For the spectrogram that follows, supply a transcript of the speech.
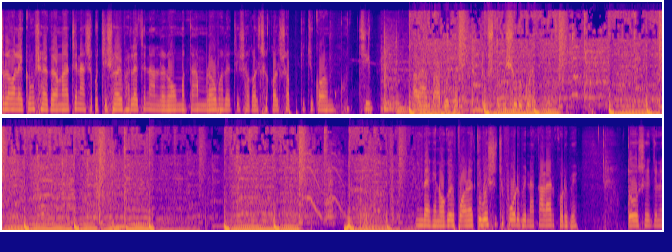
আসসালামু আলাইকুম, সবাই কেমন আছেন? আশা করছি সবাই ভালো আছেন। আল্লাহ রহমতে আমরাও ভালো আছি। সকাল সকাল সব কিছু গরম করছি। আর আমার বাবু তার দুষ্টুমি শুরু করে দিয়েছে। দেখেন, ওকে পড়াতে বসেছে পড়বে না কালার করবে। তো সেই জন্য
